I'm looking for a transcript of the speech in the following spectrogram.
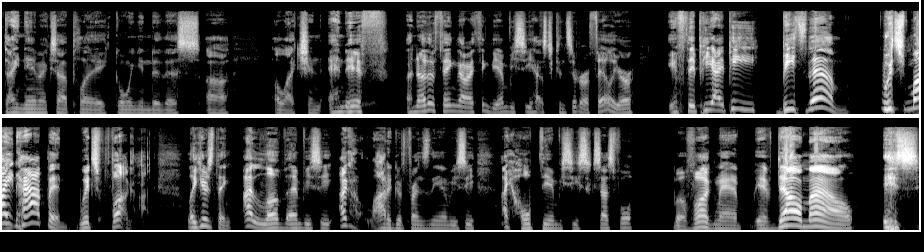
dynamics at play going into this uh election. And if another thing that I think the MVC has to consider a failure, if the PIP beats them, which might happen. Which fuck, like here's the thing. I love the MVC. I got a lot of good friends in the MVC. I hope the MVC is successful. But fuck, man, if, if Dalmau is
